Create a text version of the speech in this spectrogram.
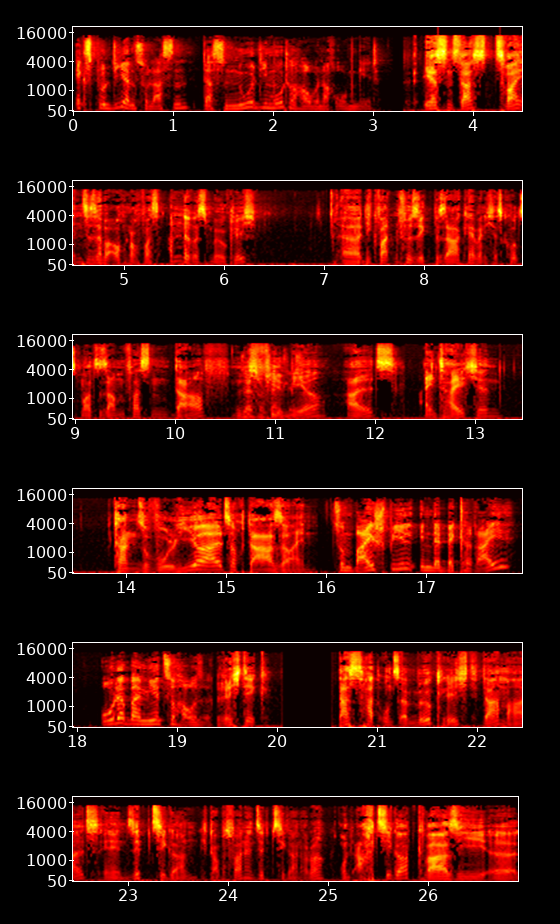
explodieren zu lassen, dass nur die Motorhaube nach oben geht. Erstens das, zweitens ist aber auch noch was anderes möglich. Äh, die Quantenphysik besagt ja, wenn ich das kurz mal zusammenfassen darf, nicht viel mehr als ein Teilchen kann sowohl hier als auch da sein. Zum Beispiel in der Bäckerei oder bei mir zu Hause. Richtig. Das hat uns ermöglicht, damals in den 70ern, ich glaube es war in den 70ern, oder? Und 80ern, quasi äh,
